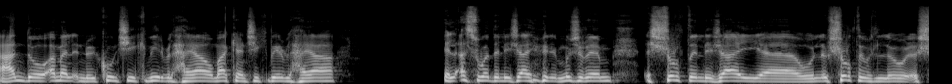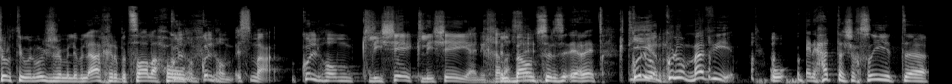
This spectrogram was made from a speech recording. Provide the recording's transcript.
عنده أمل إنه يكون شيء كبير بالحياة وما كان شيء كبير بالحياة. الأسود اللي جاي المجرم الشرطي اللي جاي آه، والشرطي الشرطي والمجرم اللي بالآخر بتصالحوا كلهم كلهم اسمع كلهم كليشيه كليشيه يعني خلص ال bouncers يعني كتير. كلهم كلهم ما في يعني حتى شخصية آه،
